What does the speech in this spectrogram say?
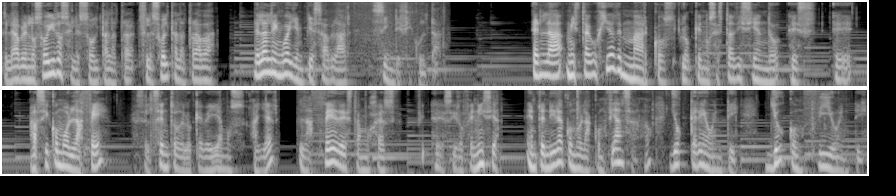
Se le abren los oídos, se le, suelta la se le suelta la traba de la lengua y empieza a hablar sin dificultad. En la mistagogía de Marcos lo que nos está diciendo es, eh, así como la fe, es el centro de lo que veíamos ayer, la fe de esta mujer eh, sirofenicia, entendida como la confianza, ¿no? Yo creo en ti, yo confío en ti.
